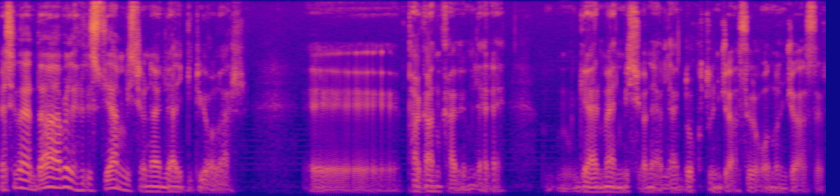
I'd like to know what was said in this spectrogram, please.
Mesela daha evvel Hristiyan misyonerler gidiyorlar. Ee, pagan kavimlere. Germen misyonerler 9. asır, 10. asır.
